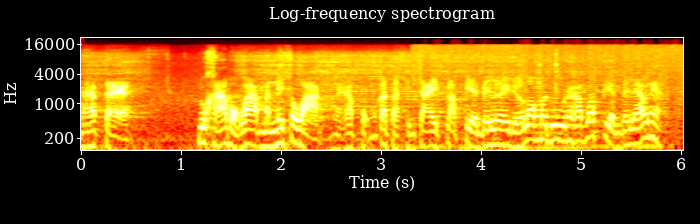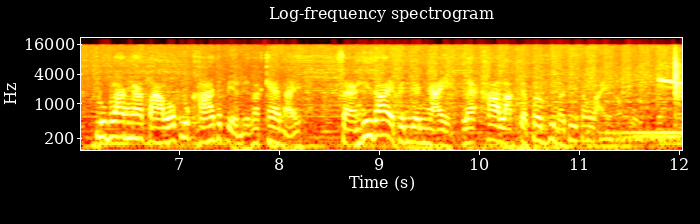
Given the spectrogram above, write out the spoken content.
นะครับ แต่ ลูกค้าบอกว่ามันไม่สว่างนะครับผมก็ตัดสินใจปรับเปลี่ยนไปเลยเดี๋ยวลองมาดูนะครับว่าเปลี่ยนไปแล้วเนี่ยรูปร่างหน้าตารถลูกค้าจะเปลี่ยนไปสักแค่ไหน แสงที่ได้เป็นยังไง และค่ารักจะเพิ่มขึ้นมาที่เท่าไหร่ครับผม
